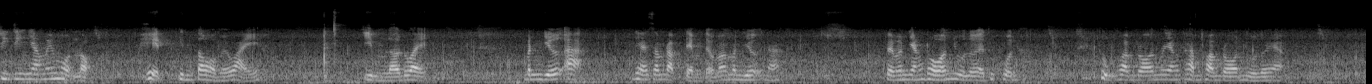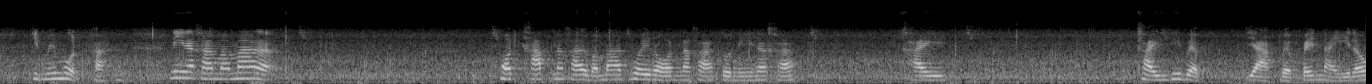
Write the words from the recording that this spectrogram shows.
จริง ๆ ยังไม่หมดหรอกเผ็ดกินต่อไม่ไหว อิ่มแล้วด้วย มันเยอะอะเนี่ยสำหรับแต้มแต่ว่ามันเยอะนะ แต่มันยังร้อนอยู่เลยทุกคนถุงความร้อนมันยังทำความร้อนอยู่เลยอะกินไม่หมดค่ะ นี่นะคะมาม่าฮอตคัพนะคะหรือมาม่าถ้วยร้อนนะคะ ตัวนี้นะคะ ใคร ใครที่แบบอยากแบบไปไหนแล้ว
